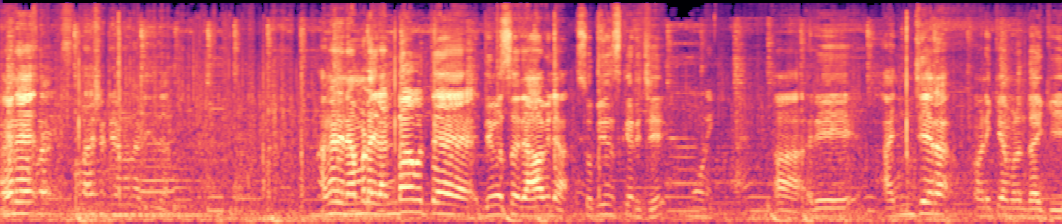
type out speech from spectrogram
അങ്ങനെ അങ്ങനെ നമ്മളെ രണ്ടാമത്തെ ദിവസം രാവിലെ സുബി നിസ്കരിച്ച് ആ ഒരു അഞ്ചര മണിക്ക് നമ്മൾ എന്താക്കി?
